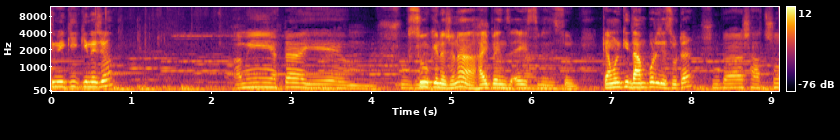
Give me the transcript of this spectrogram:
তুমি কি কিনেছো? আমি একটা ইয়ে শু কিনেছো। না? হাই পেন্স শু কেমন কি দাম পড়েছে শুটার শুটা সাতশো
